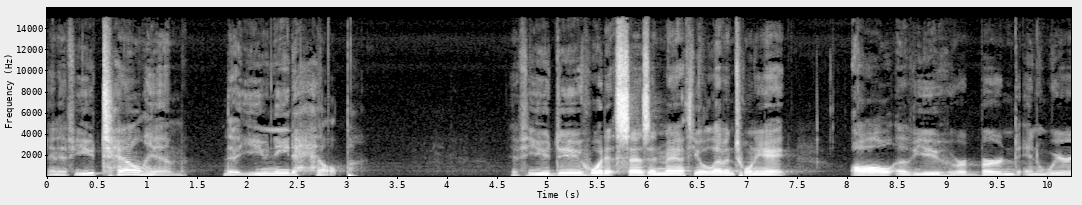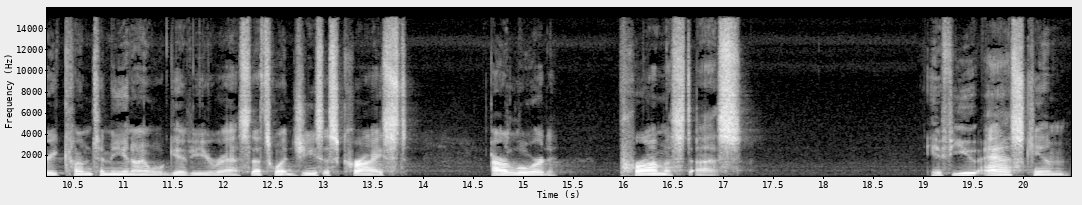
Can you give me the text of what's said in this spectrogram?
And if you tell Him that you need help, if you do what it says in Matthew 11:28, all of you who are burdened and weary come to me and I will give you rest. That's what Jesus Christ, our Lord, promised us. If you ask him,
